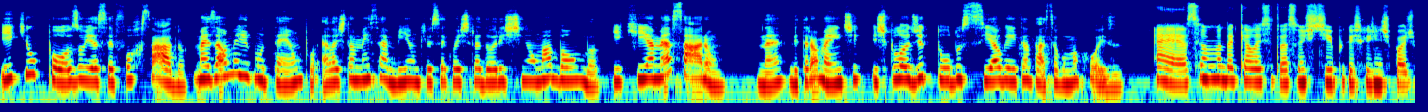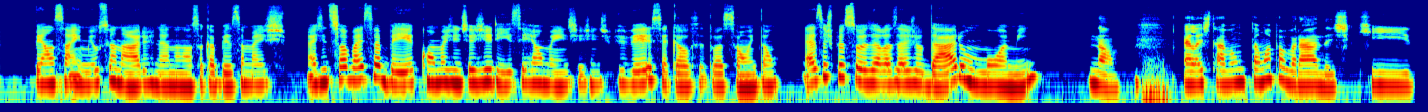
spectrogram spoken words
e que o pouso ia ser forçado. Mas ao mesmo tempo, elas também sabiam que os sequestradores tinham uma bomba e que ameaçaram né? Literalmente, explodir tudo se alguém tentasse alguma coisa. É, essa é uma daquelas situações típicas que a gente pode pensar em mil cenários, né, na nossa cabeça, mas a gente só vai saber como a gente agiria se realmente a gente vivesse aquela situação. Então, essas pessoas, elas ajudaram o Moamin não. Elas estavam tão apavoradas que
